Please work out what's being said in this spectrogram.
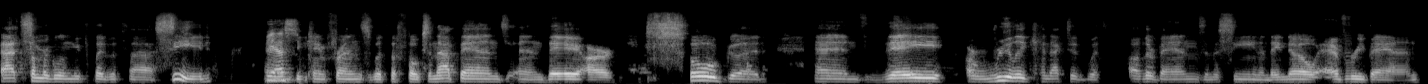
at Summer Gloom we played with uh, Seed and Yes. became friends with the folks in that band, and they are so good, and they are really connected with other bands in the scene and they know every band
